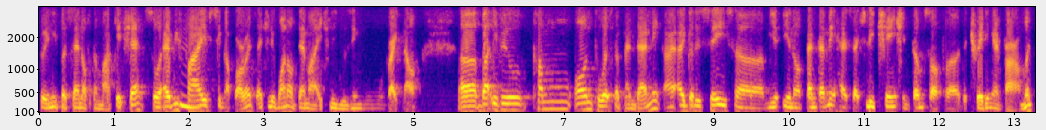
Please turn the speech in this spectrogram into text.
twenty percent of the market share. So every mm. five Singaporeans, actually one of them are actually using right now. Uh, but if you come on towards the pandemic, I, I got to say, uh, you, you, know, pandemic has actually changed in terms of uh, the trading environment.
